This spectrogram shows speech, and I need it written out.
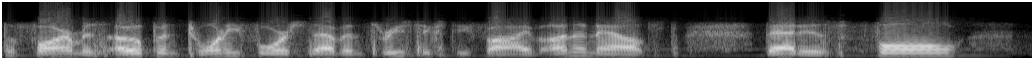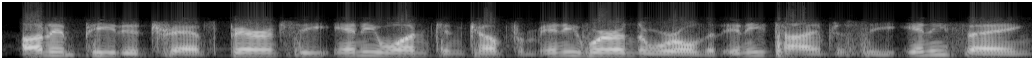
The farm is open 24/7, 365, unannounced. That is full unimpeded transparency. Anyone can come from anywhere in the world at any time to see anything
